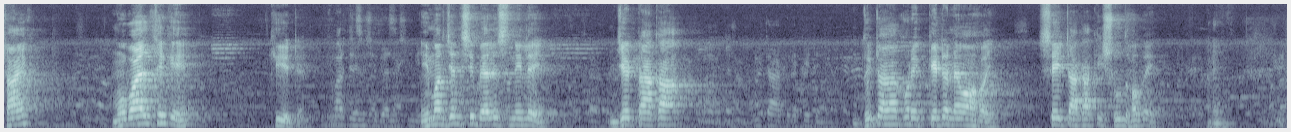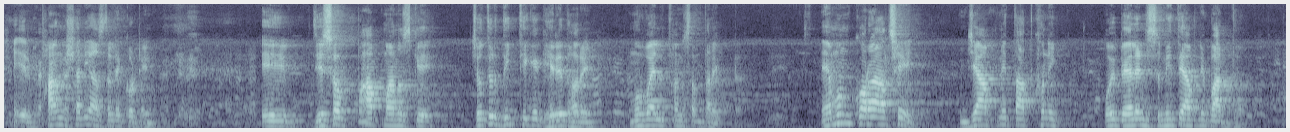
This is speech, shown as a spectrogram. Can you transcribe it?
শায়েখ মোবাইল থেকে কি এটা? ইমার্জেন্সি ব্যালেন্স নিলে যে টাকা দুই টাকা করে কেটে নেওয়া হয় সেই টাকা কি সুদ হবে? এর ফাংশনই আসলে কঠিন। এই যেসব পাপ মানুষকে চতুর্দিক থেকে ঘিরে ধরে মোবাইল ফাংশন তার একটা। এমন করা আছে যে আপনি তাৎক্ষণিক ওই ব্যালেন্স নিতে আপনি বাধ্য।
